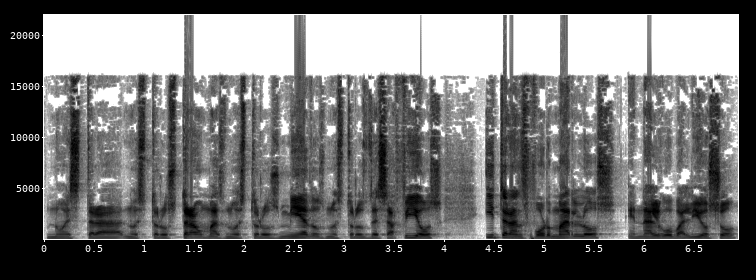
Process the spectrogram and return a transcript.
nuestra, nuestros traumas, nuestros miedos, nuestros desafíos y transformarlos en algo valioso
